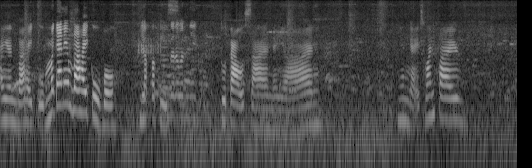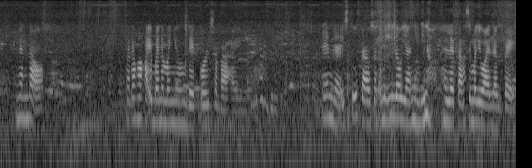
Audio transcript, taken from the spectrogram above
Ayan, bahay kubo. Magkano yung bahay kubo? Na kapis. 2,000. 2,000. Ayan. Yan guys. 1,500. Ganda oh. Para kakaiba naman yung decor sa bahay niyo. Ayan guys. 2,000. Umiilaw yan. Hindi lang halata kasi maliwanag pa eh.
